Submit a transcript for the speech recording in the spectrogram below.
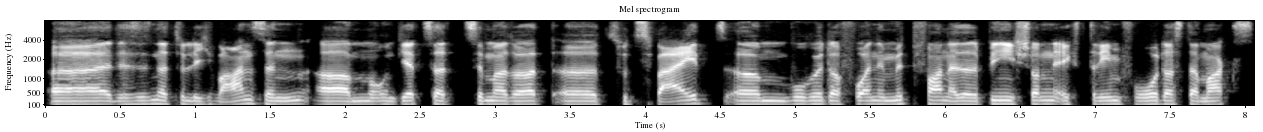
Äh, das ist natürlich Wahnsinn. Ähm, und jetzt sind wir dort äh, zu zweit, ähm, wo wir da vorne mitfahren. Also da bin ich schon extrem froh, dass der Max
